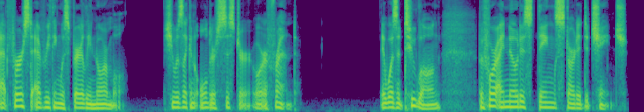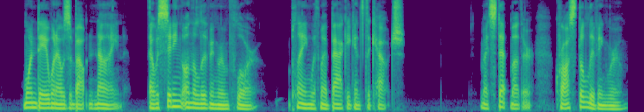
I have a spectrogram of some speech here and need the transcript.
at first everything was fairly normal. She was like an older sister or a friend. It wasn't too long before I noticed things started to change. One day when I was about nine, I was sitting on the living room floor, playing with my back against the couch. My stepmother crossed the living room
